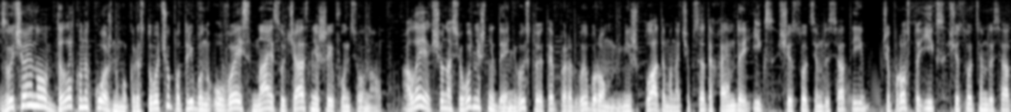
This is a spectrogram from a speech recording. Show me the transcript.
Звичайно, далеко не кожному користувачу потрібен увесь найсучасніший функціонал. Але якщо на сьогоднішній день ви стоїте перед вибором між платами на чіпсетах AMD X670i чи просто X670,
